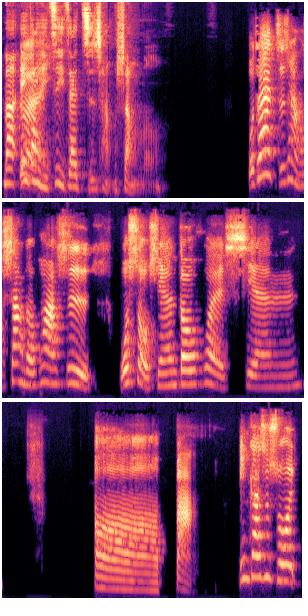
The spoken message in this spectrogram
那 A 大你自己在职场上呢？我在职场上的话，是我首先都会先，呃，把应该是说，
